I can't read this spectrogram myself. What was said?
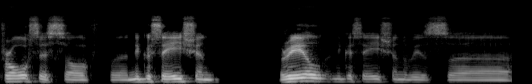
process of uh, negotiation real negotiation with uh,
